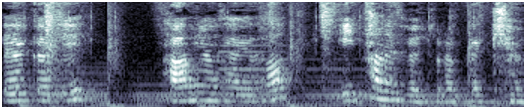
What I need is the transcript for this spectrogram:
여기까지 다음 영상에서 2탄에서 뵙도록 할게요.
